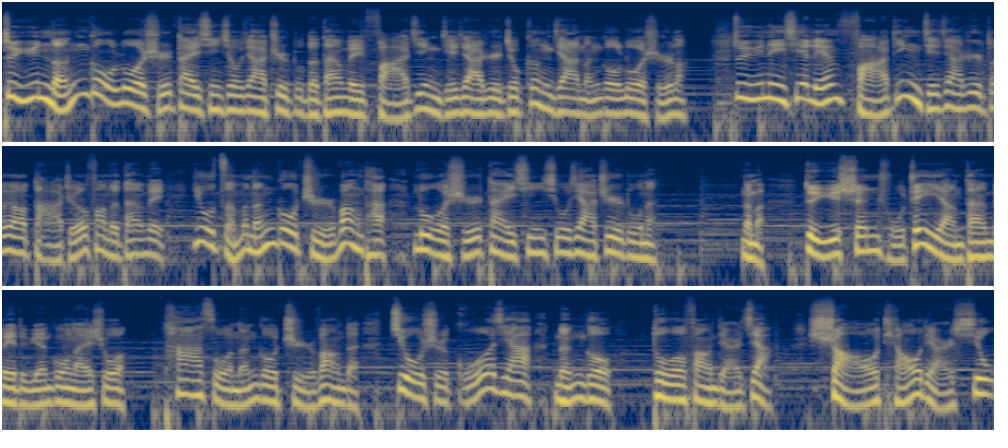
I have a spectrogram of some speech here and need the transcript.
对于能够落实带薪休假制度的单位，法定节假日就更加能够落实了。对于那些连法定节假日都要打折放的单位，又怎么能够指望他落实带薪休假制度呢？那么，对于身处这样单位的员工来说，他所能够指望的就是国家能够多放点假，少调点休。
